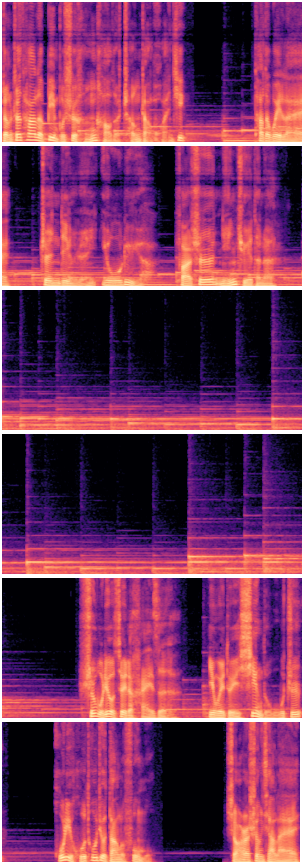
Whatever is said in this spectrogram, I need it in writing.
等着她的并不是很好的成长环境，她的未来真令人忧虑啊！法师，您觉得呢？十五六岁的孩子，因为对性的无知，糊里糊涂就当了父母。小孩生下来，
